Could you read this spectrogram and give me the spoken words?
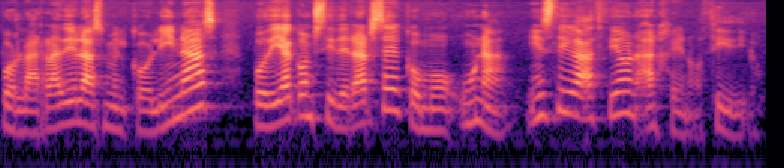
por la radio Las Melcolinas, podía considerarse como una instigación al genocidio.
